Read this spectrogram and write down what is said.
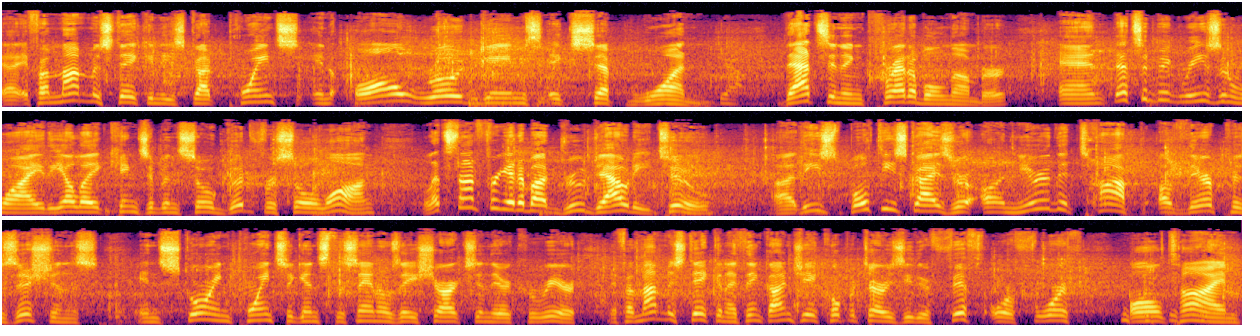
Uh, if I'm not mistaken, he's got points in all road games except one. Yeah. That's an incredible number, and that's a big reason why the LA Kings have been so good for so long. Let's not forget about Drew Doughty, too. Uh, these both these guys are uh, near the top of their positions in scoring points against the San Jose Sharks in their career. If I'm not mistaken, I think Anze Kopitar is either fifth or fourth all time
